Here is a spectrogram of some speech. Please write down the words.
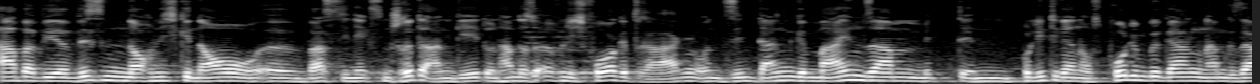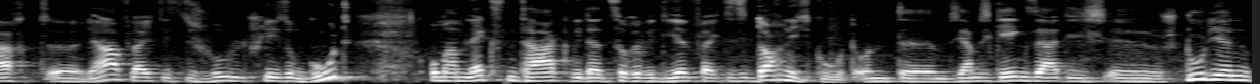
aber wir wissen noch nicht genau, äh, was die nächsten Schritte angeht und haben das öffentlich vorgetragen und sind dann gemeinsam mit den Politikern aufs Podium gegangen und haben gesagt, äh, ja, vielleicht ist die Schulschließung gut, um am nächsten Tag wieder zu revidieren, vielleicht ist sie doch nicht gut. Und äh, sie haben sich gegenseitig äh, Studien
